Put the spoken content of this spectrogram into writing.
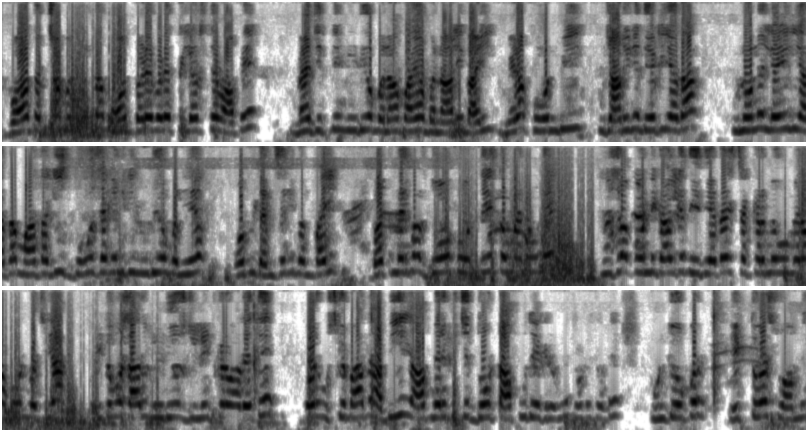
बहुत अच्छा मंदिर था, बहुत बड़े बड़े पिलर्स थे वहाँ पे। मैं जितनी वीडियो बना पाया, बना ली भाई। मेरा फ़ोन भी पुजारी ने देख लिया था। उन्होंने ले ही लिया था। माता की दो सेकंड की वीडियो बनी है, वो भी ढंग से नहीं बन पाई। बट मेरे पास दो फ़ोन थे तो मैंने उन्हें दूसरा फ़ोन निकाल के दे दिया था। इस चक्कर में वो मेरा फ़ोन बच गया, नहीं तो वो सारी वीडियोस डिलीट करवा देते और उसके बाद अभी आप मेरे पीछे दो टापू देख रहे होंगे छोटे छोटे उनके ऊपर एक तो है स्वामी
